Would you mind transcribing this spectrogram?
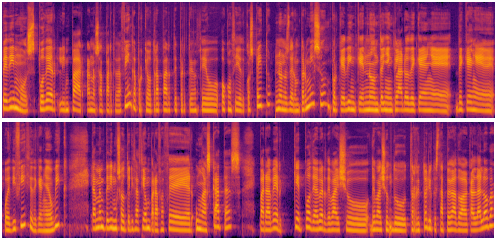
pedimos poder limpar a nosa parte da finca, finca porque a outra parte pertence ao, ao Concello de Cospeito. Non nos deron permiso porque din que non teñen claro de quen é, de quen é o edificio, de quen é o BIC. Tamén pedimos autorización para facer unhas catas para ver que pode haber debaixo, debaixo do territorio que está pegado á Caldaloba,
